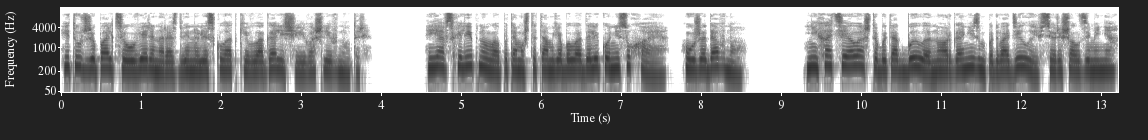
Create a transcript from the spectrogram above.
И тут же пальцы уверенно раздвинули складки влагалища и вошли внутрь. Я всхлипнула, потому что там я была далеко не сухая, уже давно. Не хотела, чтобы так было, но организм подводил и все решал за меня.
